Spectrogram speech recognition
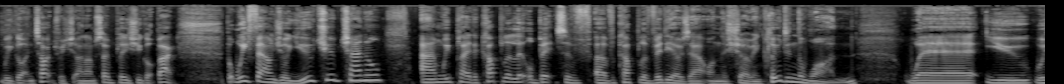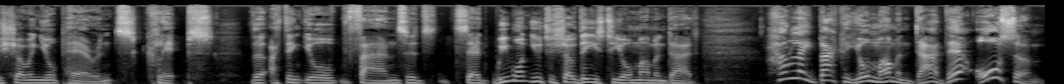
we got in touch. Which and I'm so pleased you got back. But we found your YouTube channel and we played a couple of little bits of, of a couple of videos out on the show, including the one where you were showing your parents clips that I think your fans had said, we want you to show these to your mum and dad. How laid back are your mum and dad? They're awesome.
